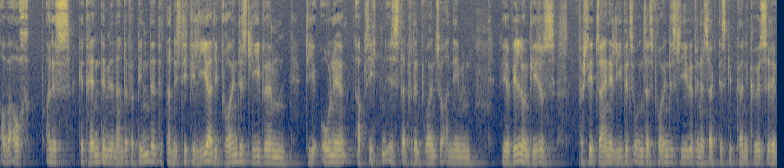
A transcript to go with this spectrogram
aber auch alles Getrennte miteinander verbindet. Dann ist die Philia, die Freundesliebe, die ohne Absichten ist, einfach den Freund so annehmen, wie er will. Und Jesus versteht seine Liebe zu uns als Freundesliebe, wenn er sagt, es gibt keine größere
